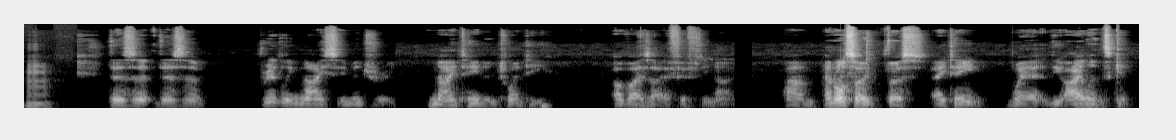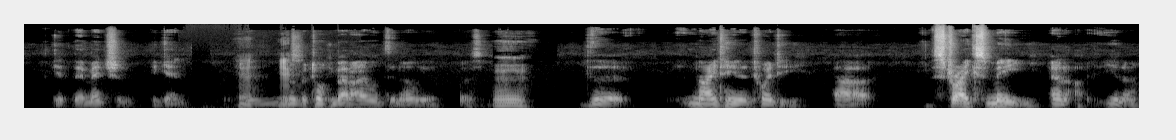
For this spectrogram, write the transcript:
Hmm. There's a there's a really nice imagery, nineteen and twenty, of Isaiah fifty nine, um, and also verse eighteen, where the islands get get their mention again. Yeah. I Yes. remember talking about islands in earlier verses. Mm. The nineteen and twenty uh, strikes me, and uh, you know,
